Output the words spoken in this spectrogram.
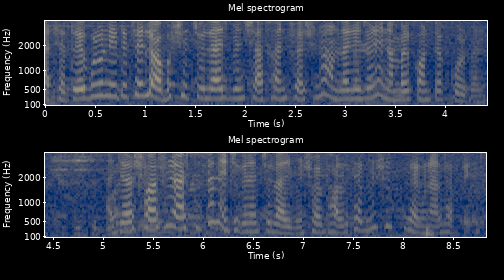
আচ্ছা তো এগুলো নিতে চাইলে অবশ্যই চলে আসবেন সাফান ফ্যাশনে, অনলাইনের জন্য নাম্বারে কন্ট্যাক্ট করবেন। আর যারা সরাসরি আসতে চান, এই ঠিকানায় চলে আসবেন। সবাই ভালো থাকবেন, সুস্থ থাকবেন, আল্লাহ হাফেজ।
